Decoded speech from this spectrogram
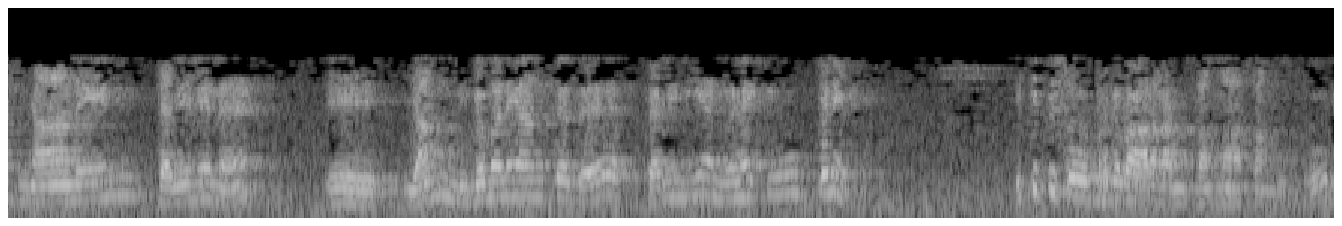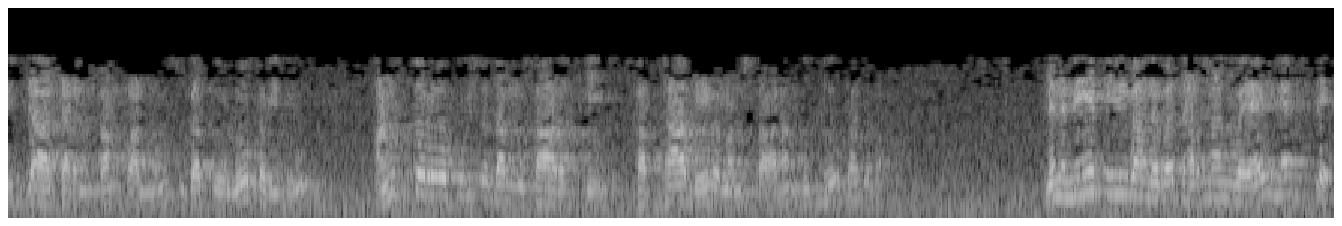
ඥාණයෙන් පැමිණෙන ඒ යම් නිගමනයන්ටද පැමිණිය නොහැකි වූ කෙනෙක්. ඉතිපිසෝ භගවා අරහං සම්මා සම්බුද්ධෝ විද්‍යාචරණ සම්පන්නෝ සුගතෝ ලෝකවිදු අනුත්තරෝ පුරිස ධම්මසාරති සත්තා දේව මනුස්සානම් බුද්ධෝ භගවා. මෙන්න මේ පිළිබඳව ධර්මන්වයයි නැත්තේ.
